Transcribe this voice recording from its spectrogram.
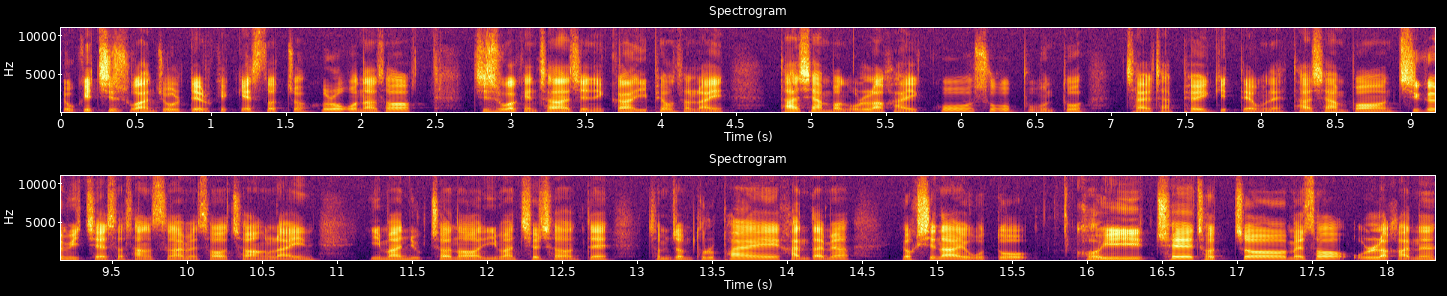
이렇게 지수가 안 좋을 때 이렇게 깼었죠. 그러고 나서 지수가 괜찮아지니까 이평선 라인 다시 한번 올라가 있고 수급 부분도 잘 잡혀 있기 때문에 다시 한번 지금 위치에서 상승하면서 저항 라인 26,000원, 27,000원대 점점 돌파해 간다면 역시나 이것도 거의 최저점에서 올라가는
